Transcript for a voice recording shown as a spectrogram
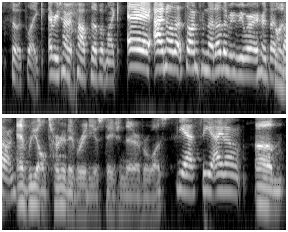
So it's like every time it pops up, I'm like, "Hey, I know that song from that other movie where I heard that It's on song." every alternative radio station there ever was. yeah, see, I don't. Um,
